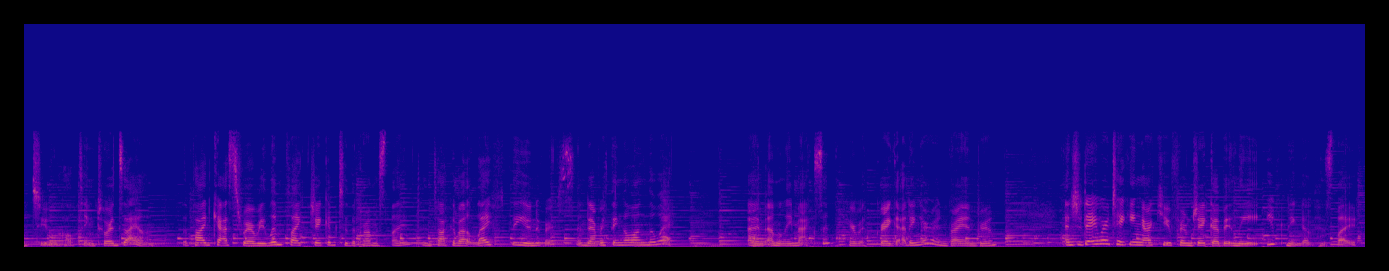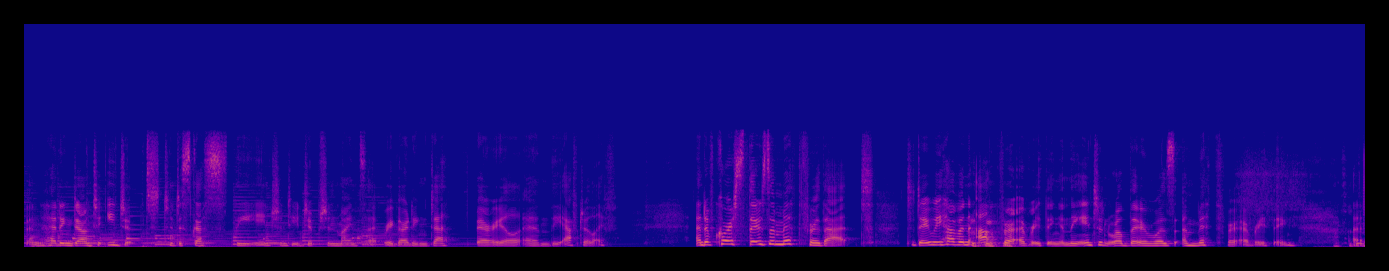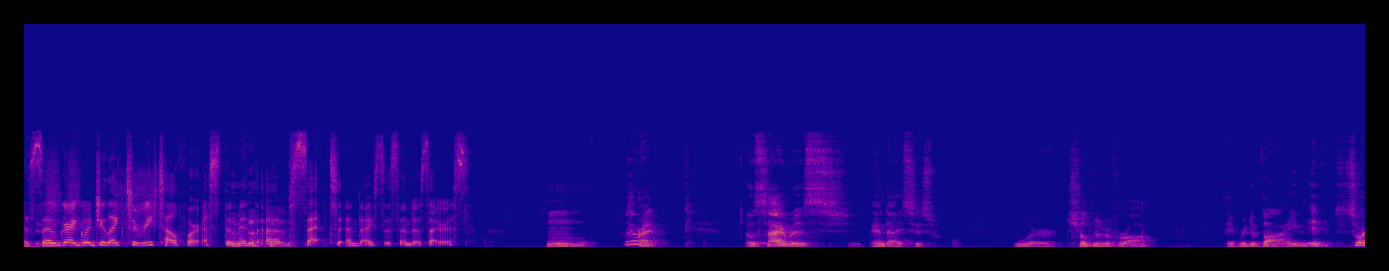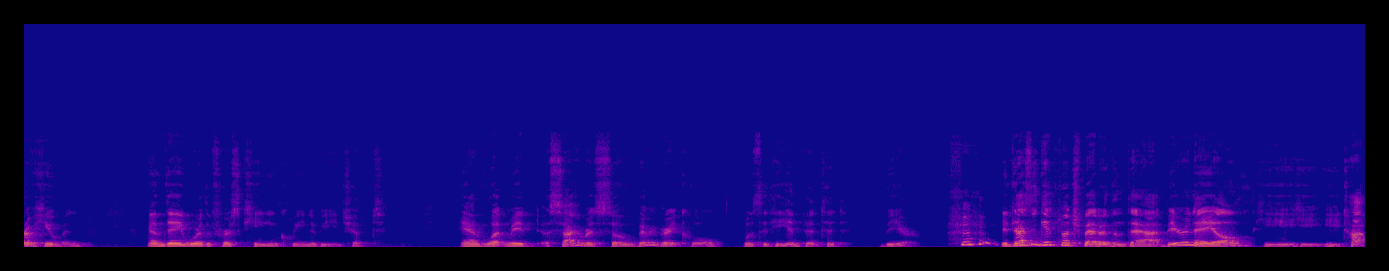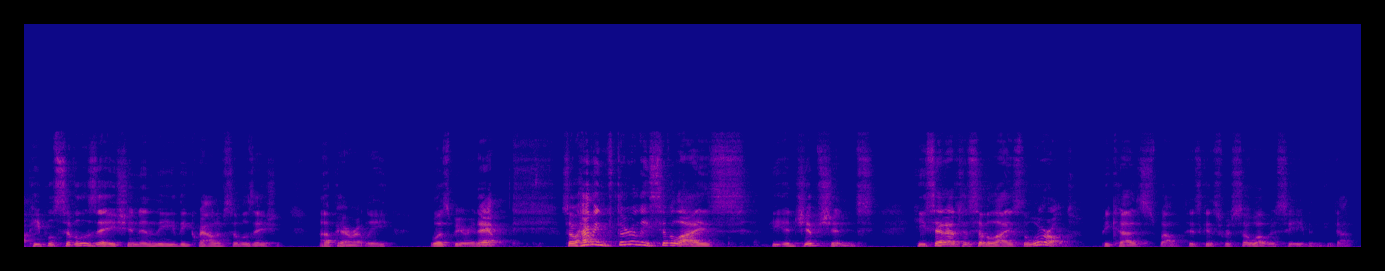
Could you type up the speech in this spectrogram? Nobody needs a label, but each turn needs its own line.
welcome to Halting Towards Zion, the podcast where we limp like Jacob to the promised land and talk about life, the universe, and everything along the way. I'm Emily Maxon, here with Greg Uttinger and Brian Broom. And today we're taking our cue from Jacob in the evening of his life and heading down to Egypt to discuss the ancient Egyptian mindset regarding death, burial, and the afterlife. And of course, there's a myth for that. Today we have an app for everything. In the ancient world, there was a myth for everything. Uh, so, Greg, would you like to retell for us the myth of Set and Isis and Osiris?
Hmm. All right. Osiris and Isis were children of Ra. They were divine and sort of human, and they were the first king and queen of Egypt. And what made Osiris so very, very cool was that he invented beer. it doesn't get much better than that. Beer and ale. He he he taught people civilization, and the the crown of civilization apparently was beer and ale. So, having thoroughly civilized the Egyptians, he set out to civilize the world because, well, his gifts were so well received, and he got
